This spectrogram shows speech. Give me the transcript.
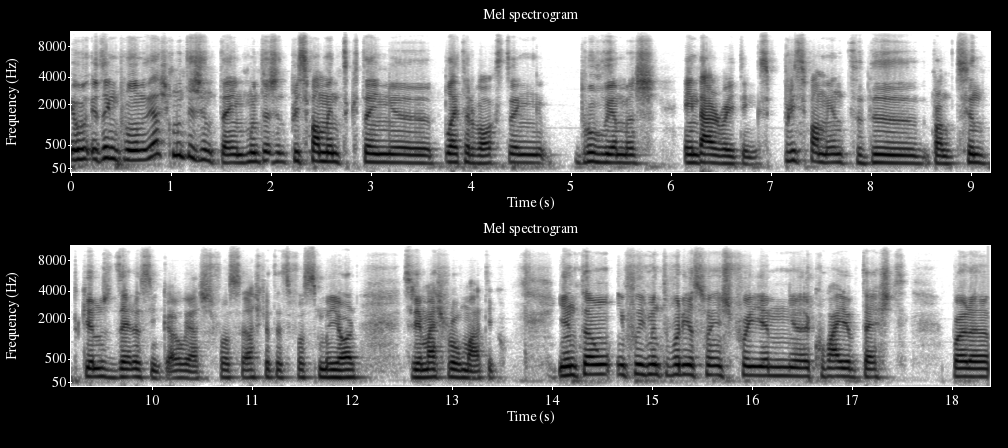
eu, eu tenho problemas, e acho que muita gente tem, muita gente, principalmente que tem uh, letterbox, tem problemas em dar ratings, principalmente de, pronto, sendo pequenos de 0 a 5. Aliás, se fosse, acho que até se fosse maior seria mais problemático. E então, infelizmente, Variações foi a minha cobaia de teste para,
